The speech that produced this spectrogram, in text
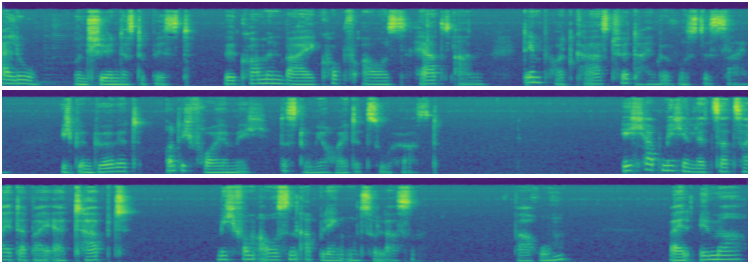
Hallo und schön, dass du bist. Willkommen bei Kopf aus, Herz an, dem Podcast für dein bewusstes Sein. Ich bin Birgit und ich freue mich, dass du mir heute zuhörst. Ich habe mich in letzter Zeit dabei ertappt, mich vom Außen ablenken zu lassen. Warum? Weil immer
